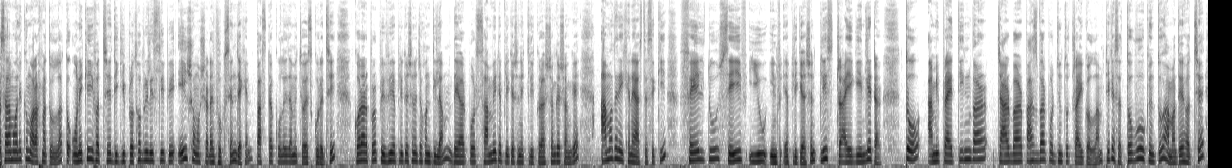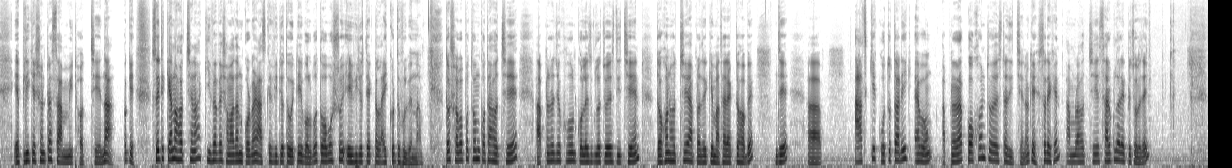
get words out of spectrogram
আসসালামু আলাইকুম রহমতুল্লাহ। তো অনেকেই হচ্ছে ডিগ্রি প্রথম রিলিজ স্লিপে এই সমস্যাটায় ভুগছেন। দেখেন, পাঁচটা কলেজ আমি চয়েস করেছি। করার পর প্রিভিউ অ্যাপ্লিকেশনে যখন দিলাম, দেওয়ার পর সাবমিট অ্যাপ্লিকেশনে ক্লিক করার সঙ্গে সঙ্গে আমাদের এখানে আসতেছে কি fail to save you in application please try again later তো আমি প্রায় তিনবার, চারবার, পাঁচবার পর্যন্ত ট্রাই করলাম, ঠিক আছে? তবুও কিন্তু আমাদের হচ্ছে অ্যাপ্লিকেশনটা সাবমিট হচ্ছে না। ওকে সো এটা কেন হচ্ছে না? কীভাবে সমাধান করবেন? আজকের ভিডিওতে ওইটাই বলব। তো অবশ্যই এই ভিডিওতে একটা লাইক করতে ভুলবেন না। তো সর্বপ্রথম কথা হচ্ছে, আপনারা যখন কলেজগুলো চয়েস দিচ্ছেন, তখন হচ্ছে আপনাদেরকে মাথায় রাখতে হবে যে আজকে কত তারিখ এবং আপনারা কখন চয়েসটা দিচ্ছেন? ওকে সো দেখেন, আমরা হচ্ছে সার্কুলার একটু চলে যাই।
